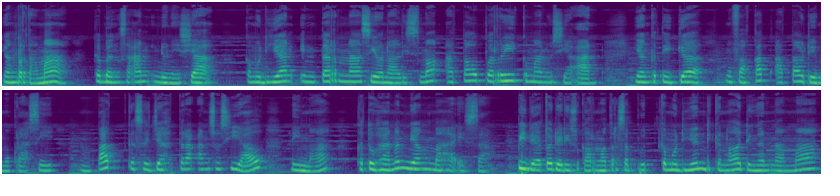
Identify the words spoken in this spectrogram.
Yang pertama, kebangsaan Indonesia, kemudian internasionalisme atau peri kemanusiaan. Yang ketiga, mufakat atau demokrasi. Empat, kesejahteraan sosial. Lima, ketuhanan yang Maha Esa. Pidato dari Soekarno tersebut kemudian dikenal dengan nama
